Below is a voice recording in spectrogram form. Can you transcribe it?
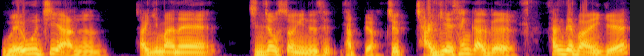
외우지 않은 자기만의 진정성 있는 세- 답변, 즉 자기의 생각을 상대방에게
